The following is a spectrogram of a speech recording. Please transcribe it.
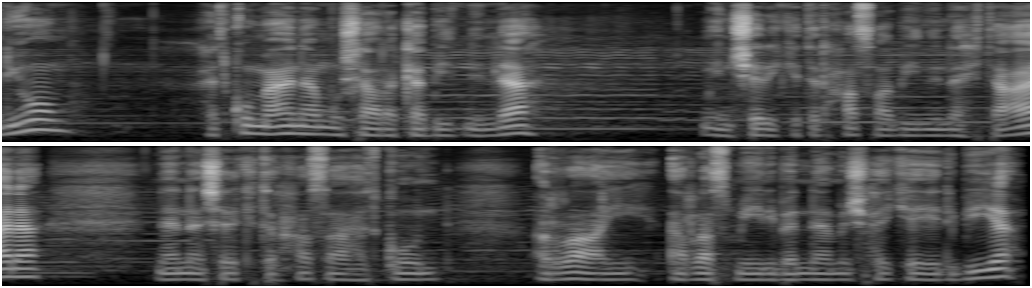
اليوم هتكون معنا مشاركة بإذن الله من شركة الحصى بإذن الله تعالى لأن شركة الحصى هتكون الراعي الرسمي لبرنامج حكاية ليبية.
